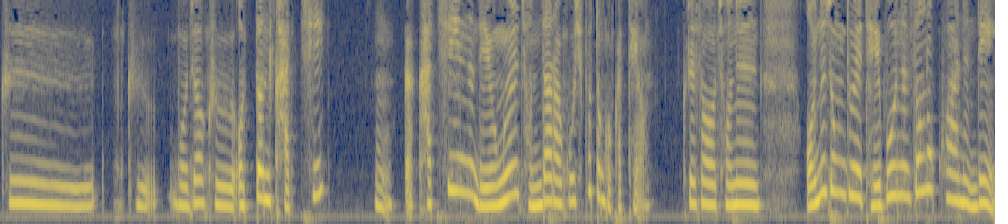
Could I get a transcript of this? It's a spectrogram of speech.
그, 그, 뭐죠? 그 어떤 가치? 응, 그러니까 가치 있는 내용을 전달하고 싶었던 것 같아요. 그래서 저는 어느 정도의 대본은 써놓고 하는데,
